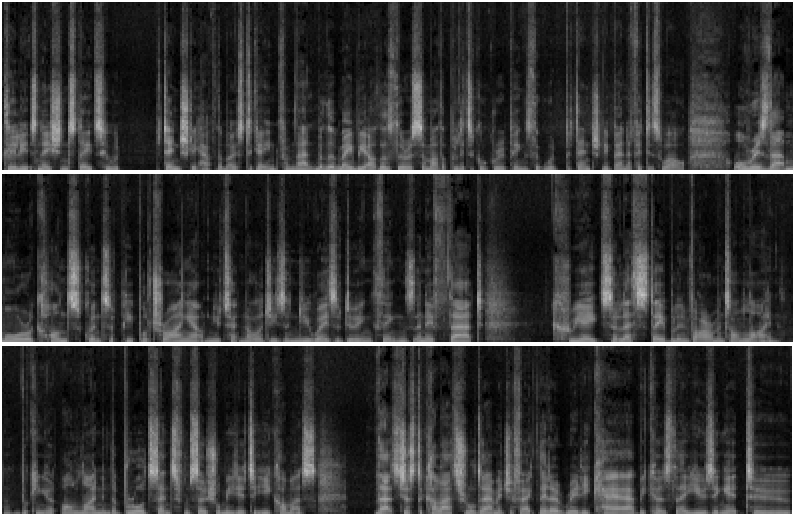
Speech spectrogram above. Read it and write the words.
clearly, it's nation states who would potentially have the most to gain from that, but there may be others. There are some other political groupings that would potentially benefit as well. Or is that more a consequence of people trying out new technologies and new ways of doing things? And if that creates a less stable environment online, looking at online in the broad sense from social media to e commerce, that's just a collateral damage effect. They don't really care because they're using it to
